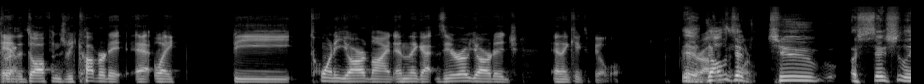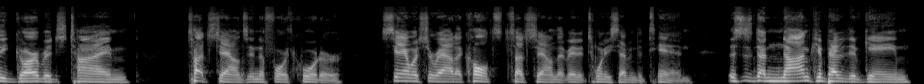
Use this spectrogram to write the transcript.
and the Dolphins recovered it at like the 20 yard line, and they got zero yardage and then kicked a field goal. Yeah, the Dolphins had two essentially garbage time touchdowns in the fourth quarter, sandwiched around a Colts touchdown that made it 27 to 10. This is a non-competitive game.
